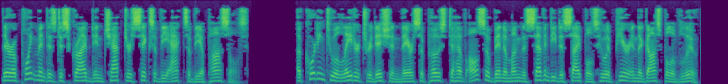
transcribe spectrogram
Their appointment is described in chapter 6 of the Acts of the Apostles. According to a later tradition they are supposed to have also been among the seventy disciples who appear in the Gospel of Luke.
